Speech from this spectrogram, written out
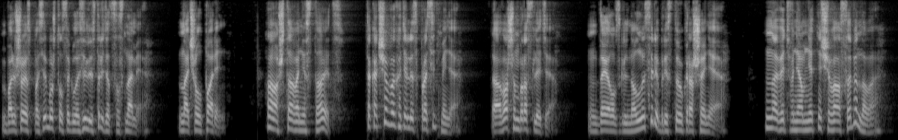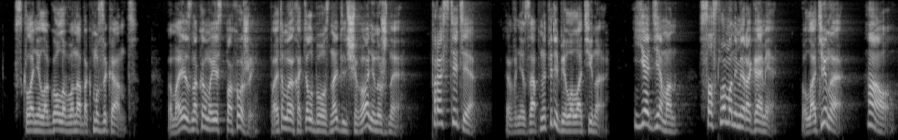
Большое спасибо, что согласились встретиться с нами», – начал парень. «О, что вы не стоит. Так о чем вы хотели спросить меня?» «О вашем браслете». Дейл взглянул на серебристое украшение. «Но ведь в нем нет ничего особенного». Склонила голову на бок музыкант. «У моей знакомой есть похожий, поэтому я хотел бы узнать, для чего они нужны». «Простите», — внезапно перебила Латина. «Я демон, со сломанными рогами». «Латина!» «Ау!»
